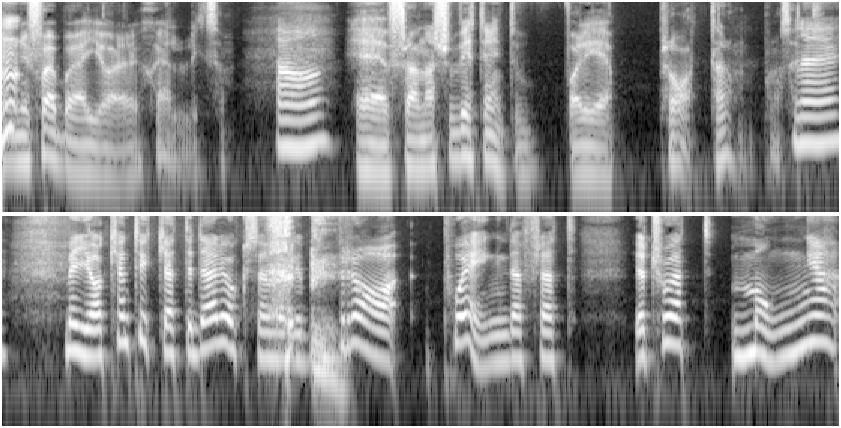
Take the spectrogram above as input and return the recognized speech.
"Nej, nu får jag börja göra det själv. Liksom. Ja. Eh, för annars så vet jag inte vad det är pratar om på något sätt. Nej. Men jag kan tycka att det där är också en väldigt bra poäng därför att jag tror att många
